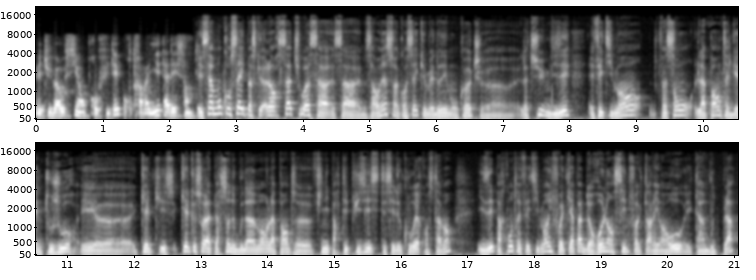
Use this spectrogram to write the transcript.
Mais tu vas aussi en profiter pour travailler ta descente. Et c'est un bon conseil parce que alors ça, tu vois, ça, ça, ça revient sur un conseil que m'a donné mon coach euh, là-dessus. Il me disait effectivement, de toute façon, la pente, elle gagne toujours et euh, quelle que soit la personne, au bout d'un moment, la pente euh, finit par t'épuiser si tu essaies de courir constamment. Il disait par contre, effectivement, il faut être capable de relancer une fois que tu arrives en haut et que tu as un bout de plat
